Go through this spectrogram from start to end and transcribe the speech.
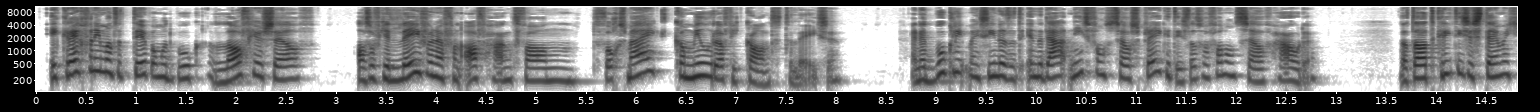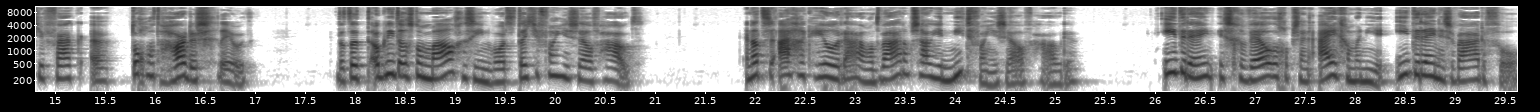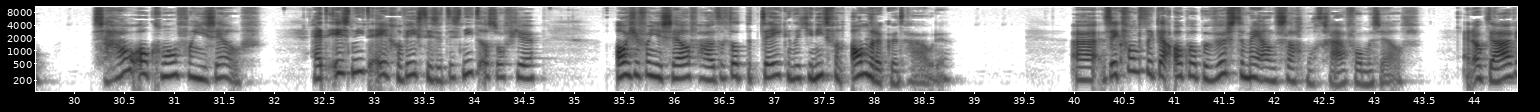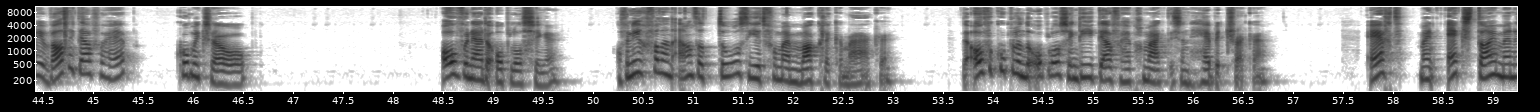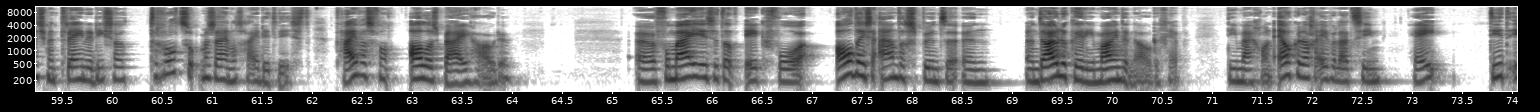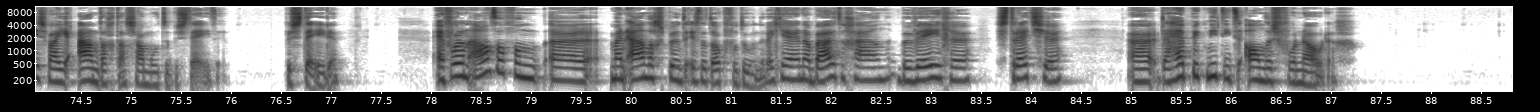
Ik kreeg van iemand de tip om het boek Love Yourself, alsof je leven ervan afhangt van, volgens mij, Camille Ravikant te lezen. En het boek liet mij zien dat het inderdaad niet vanzelfsprekend is dat we van onszelf houden. Dat dat kritische stemmetje vaak uh, toch wat harder schreeuwt. Dat het ook niet als normaal gezien wordt dat je van jezelf houdt. En dat is eigenlijk heel raar, want waarom zou je niet van jezelf houden? Iedereen is geweldig op zijn eigen manier. Iedereen is waardevol. Dus hou ook gewoon van jezelf. Het is niet egoïstisch. Het is niet alsof je, als je van jezelf houdt, dat dat betekent dat je niet van anderen kunt houden. Uh, dus ik vond dat ik daar ook wel bewuster mee aan de slag mocht gaan voor mezelf. En ook daar weer, wat ik daarvoor heb, kom ik zo op. Over naar de oplossingen. Of in ieder geval een aantal tools die het voor mij makkelijker maken. De overkoepelende oplossing die ik daarvoor heb gemaakt is een habit tracker. Echt, mijn ex-time management trainer die zou trots op me zijn als hij dit wist. Hij was van alles bijhouden. Uh, voor mij is het dat ik voor al deze aandachtspunten een, een duidelijke reminder nodig heb. Die mij gewoon elke dag even laat zien: hey, dit is waar je aandacht aan zou moeten besteden. besteden. En voor een aantal van uh, mijn aandachtspunten is dat ook voldoende. Weet je, naar buiten gaan, bewegen, stretchen. Uh, daar heb ik niet iets anders voor nodig.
